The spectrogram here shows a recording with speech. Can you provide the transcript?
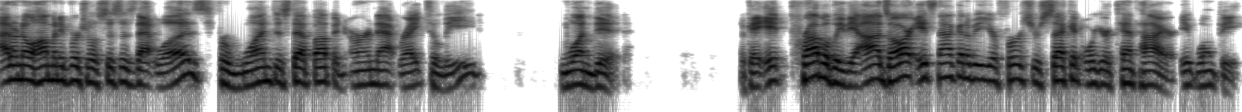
I don't know how many virtual assistants that was for one to step up and earn that right to lead one did. Okay. It probably, the odds are it's not going to be your first, your second, or your 10th hire. It won't be.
